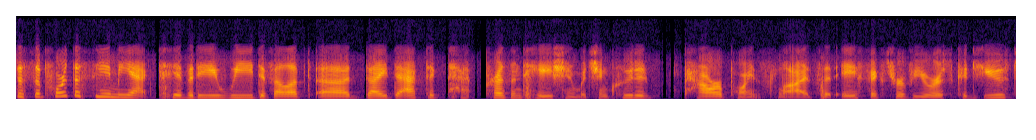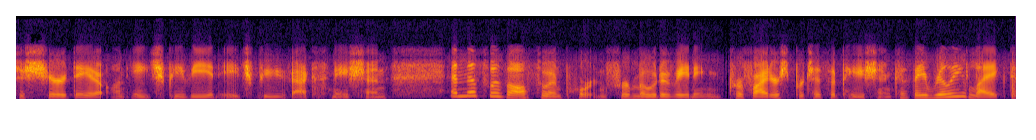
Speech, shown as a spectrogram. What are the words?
To support the CME activity, we developed a didactic presentation which included PowerPoint slides that AFIX reviewers could use to share data on HPV and HPV vaccination. And this was also important for motivating providers' participation because they really liked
